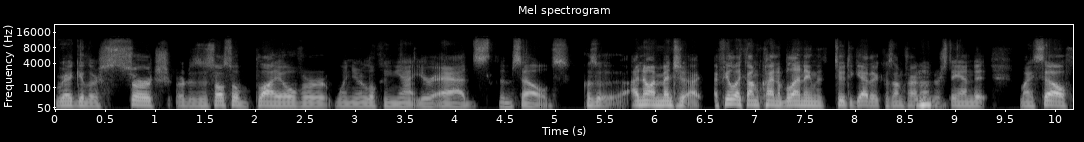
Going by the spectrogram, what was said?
regular search or does this also apply over when you're looking at your ads themselves? Because uh, i know i mentioned i feel like i'm kind of blending the two together because i'm trying mm-hmm. to understand it myself.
